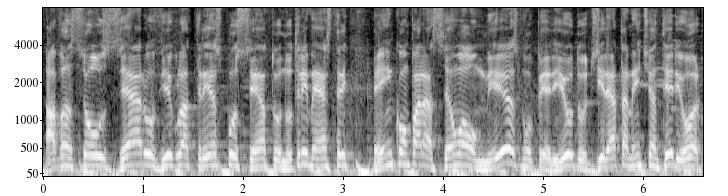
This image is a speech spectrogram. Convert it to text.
avançou 0,3% no trimestre em comparação ao mesmo período diretamente anterior,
